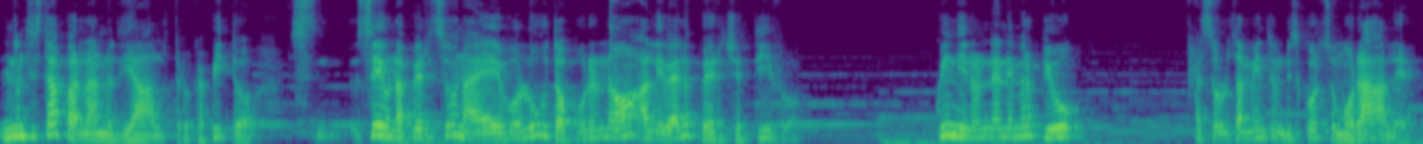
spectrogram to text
non si sta parlando di altro, capito? Se una persona è evoluta oppure no a livello percettivo. Quindi non è nemmeno più assolutamente un discorso morale,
